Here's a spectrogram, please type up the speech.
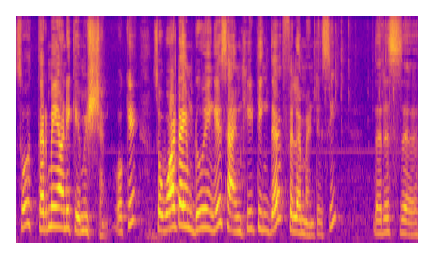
So, thermionic emission. Okay. So, what I am doing is I am heating the filament you see there is uh,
